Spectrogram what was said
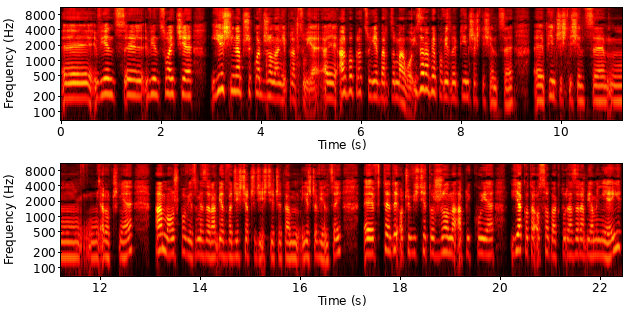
E, więc, e, więc słuchajcie, jeśli na przykład żona nie pracuje, e, albo pracuje bardzo mało i zarabia powiedzmy 5-6 tysięcy, e, 5-6 tysięcy mm, rocznie, a mąż powiedzmy zarabia 20-30 czy tam jeszcze więcej, e, wtedy oczywiście to żona aplikuje jako ta osoba, która zarabia mniej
